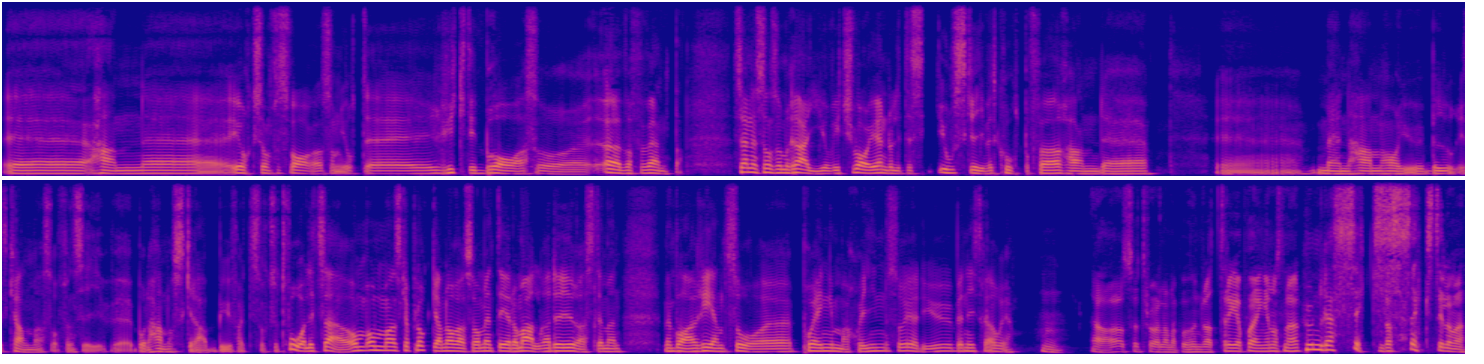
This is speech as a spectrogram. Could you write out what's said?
Eh, han eh, är också en försvarare som gjort det riktigt bra, alltså över förväntan. Sen en sån som Rajovic var ju ändå lite oskrivet kort på förhand. Eh, men han har ju burit Kalmars offensiv. Eh, både han och Skrabb är ju faktiskt också två lite så här, om, om man ska plocka några som inte är de allra dyraste men, men bara rent så eh, poängmaskin så är det ju Benit Traoré. Mm. Ja, så tror jag landar på 103 poäng eller sånt där. 106! 106 till och med.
